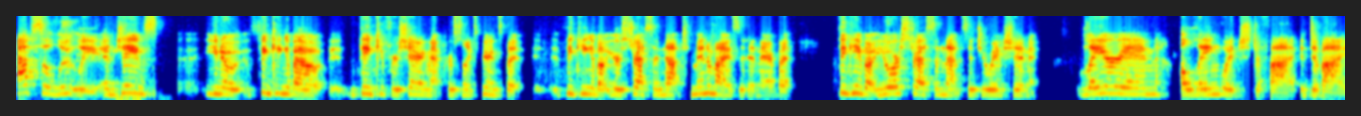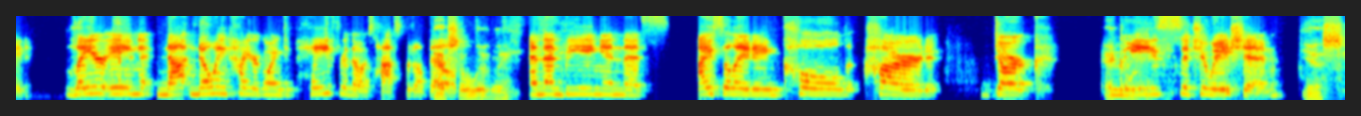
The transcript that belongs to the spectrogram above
Absolutely. And James, you know, thinking about, thank you for sharing that personal experience, but thinking about your stress and not to minimize it in there, but thinking about your stress in that situation, layer in a language divide layer in not knowing how you're going to pay for those hospital bills. Absolutely. And then being in this isolating, cold, hard, dark Echoing. maze situation. Yes.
